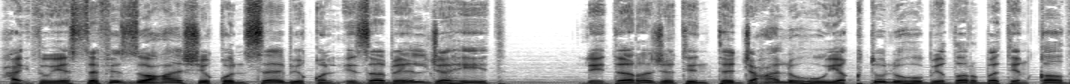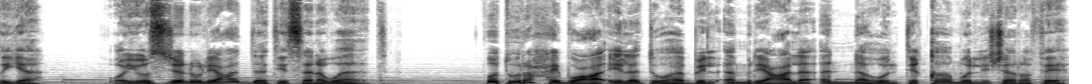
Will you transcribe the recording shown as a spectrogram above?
حيث يستفز عاشق سابق لإيزابيل جاهيت لدرجة تجعله يقتله بضربة قاضية ويسجن لعدة سنوات وترحب عائلتها بالأمر على أنه انتقام لشرفه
